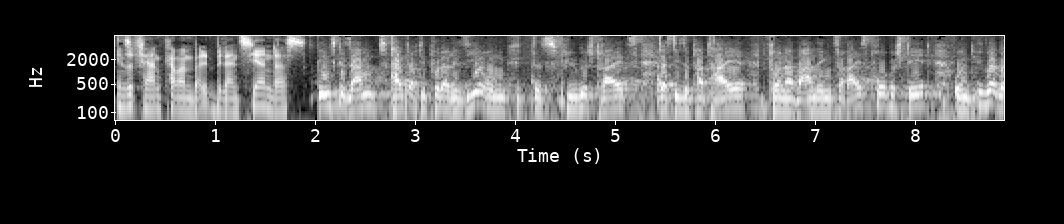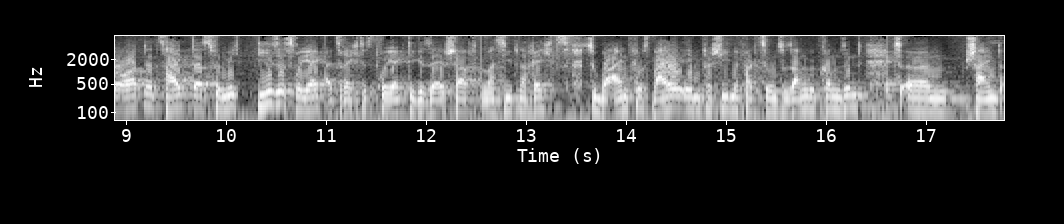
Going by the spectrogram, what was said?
Insofern kann man bilanzieren, dass insgesamt zeigt auch die Polarisierung des Flügelstreits, dass diese Partei vor einer wahnsinnigen Zerreißprobe steht und übergeordnet zeigt das für mich dieses Projekt als rechtes Projekt die Gesellschaft massiv nach rechts zu beeinflussen, weil eben verschiedene Fraktionen zusammengekommen sind, ähm, scheint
